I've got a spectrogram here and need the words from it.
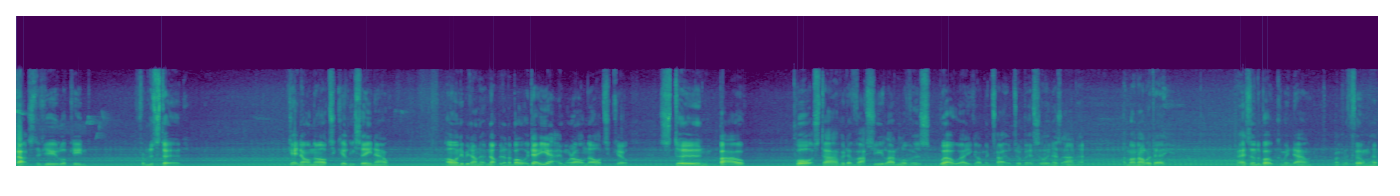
That's the view looking from the stern. Getting all nautical, you see now. I've only been on it, not been on a boat a day yet, and we're all nautical. Stern, bow, port starboard, Avashi, landlubbers. Well, there you go, I'm entitled to a bit of silliness, aren't I? I'm on holiday. There's another boat coming down. I'm not going to film them.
